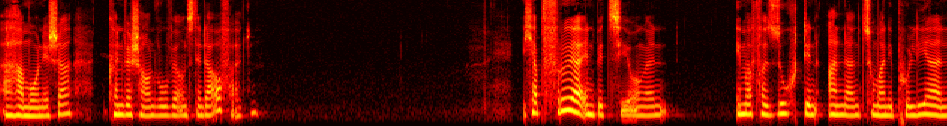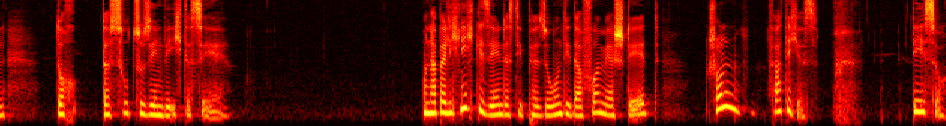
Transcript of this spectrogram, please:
harmonischer, können wir schauen, wo wir uns denn da aufhalten. Ich habe früher in Beziehungen immer versucht, den anderen zu manipulieren, doch das so zu sehen, wie ich das sehe. Und habe eigentlich nicht gesehen, dass die Person, die da vor mir steht, schon fertig ist. Die ist so.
